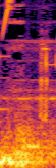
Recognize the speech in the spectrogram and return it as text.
Oops.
